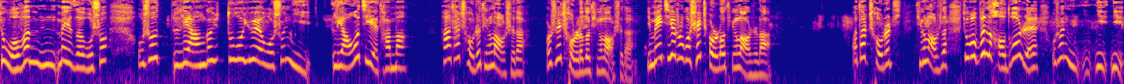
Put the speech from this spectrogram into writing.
就我问妹子，我说，我说两个多月，我说你了解他吗？啊，他瞅着挺老实的。我说谁瞅着都挺老实的，你没接触过，谁瞅着都挺老实的。啊，他瞅着挺挺老实的，就我问了好多人，我说你你你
